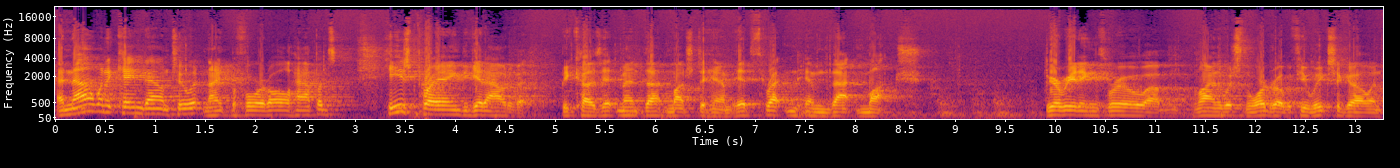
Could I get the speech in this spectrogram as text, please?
And now, when it came down to it, night before it all happens, he's praying to get out of it because it meant that much to him. It threatened him that much. We were reading through um, Lion, the Witch, and the Wardrobe a few weeks ago, and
